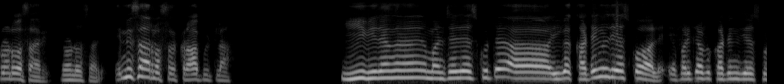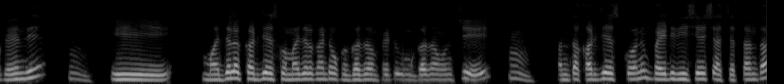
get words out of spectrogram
రెండోసారి. రెండోసారి. ఎన్నిసార్లు వస్తుంది క్రాప్ ఇట్లా? ఈ విధంగా మంచిగా చేసుకుంటే ఇక కటింగ్ చేసుకోవాలి. ఎప్పటికప్పుడు కటింగ్ చేసుకుంటే ఏంది. ఈ మధ్యలో కట్ చేసుకో మధ్యలో కంటే ఒక గజం పెట్టి గజం ఉంచి. అంతా కట్ చేసుకొని బయట తీసేసి ఆ చెత్త అంతా.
